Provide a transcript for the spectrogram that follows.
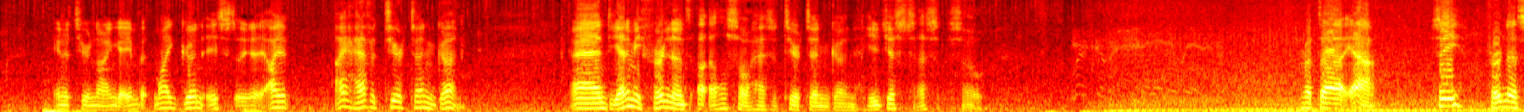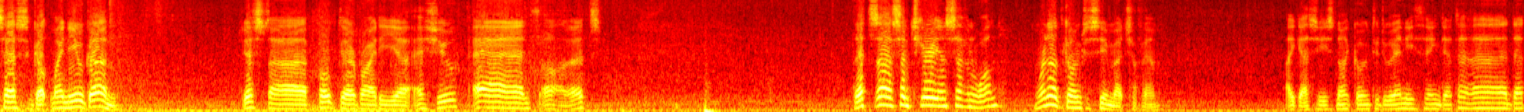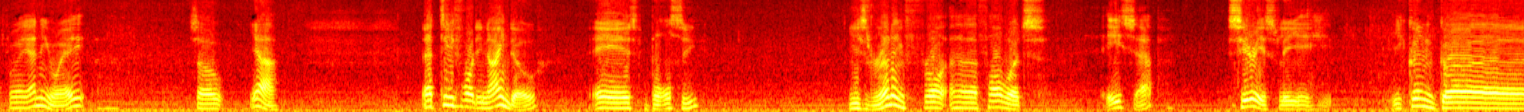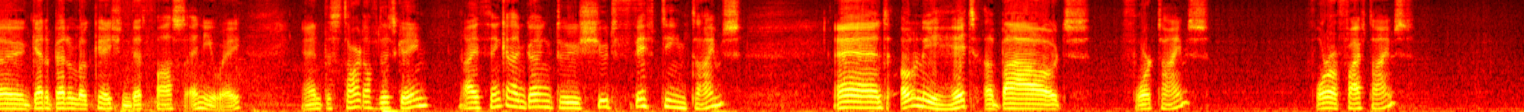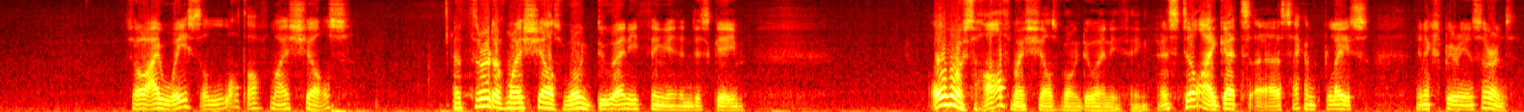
in a tier 9 game. But my gun is... Uh, I, I have a tier 10 gun. And the enemy Ferdinand also has a tier 10 gun. He just says so. But uh, yeah, see, Ferdinand says, got my new gun. Just uh, poked there by the uh, SU, and uh, that's that's uh, Centurion 7-1. We're not going to see much of him. I guess he's not going to do anything that uh, that way anyway. So yeah, that T49 though is ballsy. He's running uh, forwards ASAP. Seriously, he, he couldn't go get a better location that fast anyway. And the start of this game, I think I'm going to shoot 15 times and only hit about 4 times. 4 or 5 times. So I waste a lot of my shells. A third of my shells won't do anything in this game. Almost half my shells won't do anything. And still I get uh, second place in experience earned.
